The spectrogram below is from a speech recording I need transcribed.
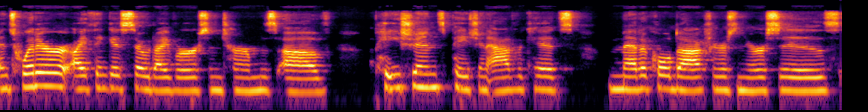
And twitter i think is so diverse in terms of patients patient advocates medical doctors nurses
